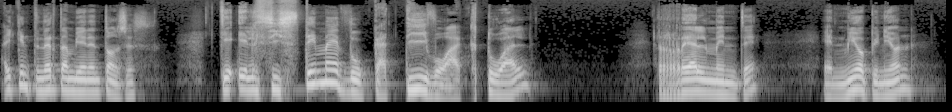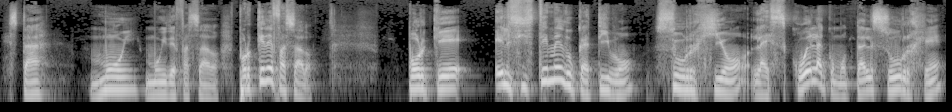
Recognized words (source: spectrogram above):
hay que entender también entonces que el sistema educativo actual realmente, en mi opinión, está muy, muy desfasado. ¿Por qué desfasado? Porque el sistema educativo surgió, la escuela como tal surge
